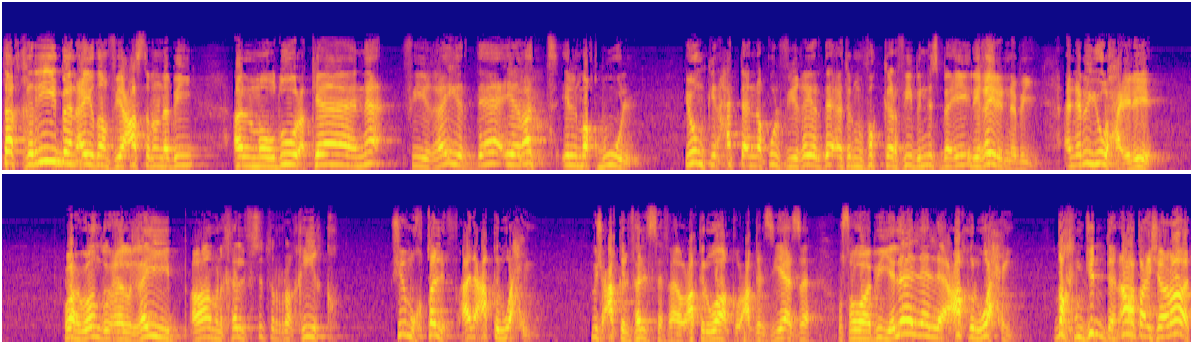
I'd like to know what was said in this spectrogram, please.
تقريبا أيضا في عصر النبي الموضوع كان في غير دائرة المقبول. يمكن حتى أن نقول في غير دائرة المفكر فيه بالنسبة إيه؟ لغير النبي. النبي يوحى إليه. وهو ينظر إلى الغيب آه من خلف ستر رقيق. شيء مختلف. هذا عقل وحي. مش عقل فلسفة وعقل واقع وعقل سياسة وصوابية. لا لا لا عقل وحي ضخم جدا أعطى إشارات.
